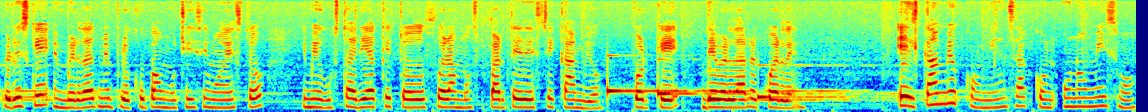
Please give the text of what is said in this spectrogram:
pero es que en verdad me preocupa muchísimo esto y me gustaría que todos fuéramos parte de este cambio, porque de verdad recuerden, el cambio comienza con uno mismo.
